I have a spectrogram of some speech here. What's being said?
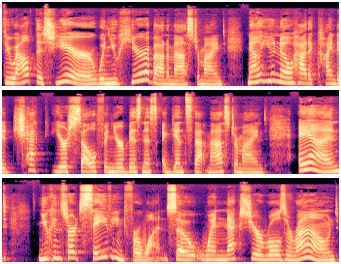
throughout this year, when you hear about a mastermind, now you know how to kind of check yourself and your business against that mastermind. And you can start saving for one. So when next year rolls around,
